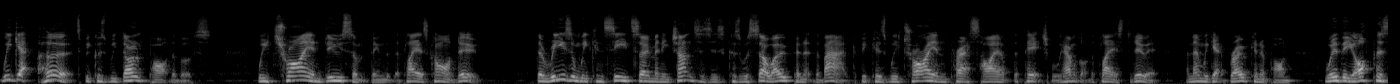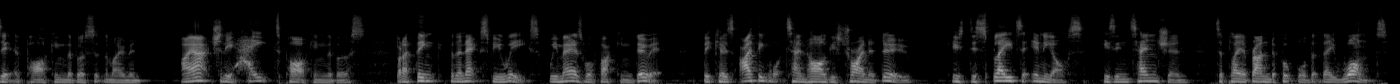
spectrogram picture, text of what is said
we get hurt because we don't park the bus. We try and do something that the players can't do. The reason we concede so many chances is because we're so open at the back because we try and press high up the pitch, but we haven't got the players to do it, and then we get broken upon. We're the opposite of parking the bus at the moment. I actually hate parking the bus, but I think for the next few weeks we may as well fucking do it because I think what Ten Hag is trying to do is display to Ineos his intention to play a brand of football that they want.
